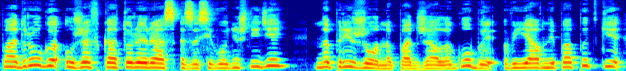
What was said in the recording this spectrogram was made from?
Подруга уже в который раз за сегодняшний день напряженно поджала губы в явной попытке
